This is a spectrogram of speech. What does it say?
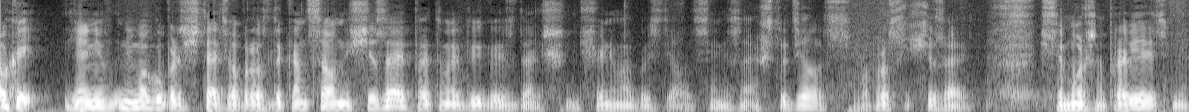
Окей, okay. я не, не могу прочитать вопрос до конца, он исчезает, поэтому я двигаюсь дальше. Ничего не могу сделать, я не знаю, что делать, вопрос исчезает. Если можно проверить мне.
